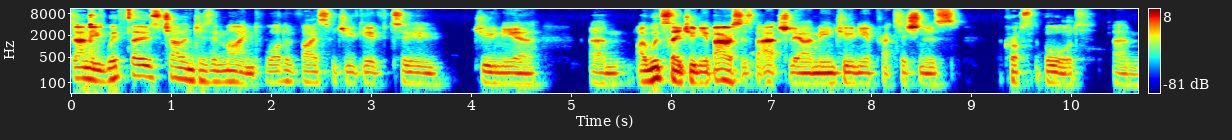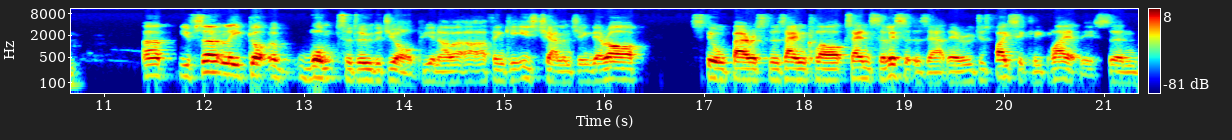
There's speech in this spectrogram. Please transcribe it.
Danny, with those challenges in mind, what advice would you give to junior? Um, I would say junior barristers, but actually, I mean junior practitioners across the board. Um, Uh, you've certainly got to want to do the job. You know, I, I think it is challenging. There are still barristers and clerks and solicitors out there who just basically play at this, and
